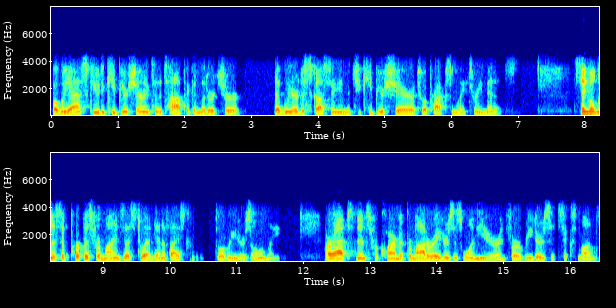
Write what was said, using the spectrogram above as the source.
but we ask you to keep your sharing to the topic and literature that we are discussing and that you keep your share to approximately three minutes. Singleness of purpose reminds us to identify as readers only. Our abstinence requirement for moderators is one year, and for readers, it's six months.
